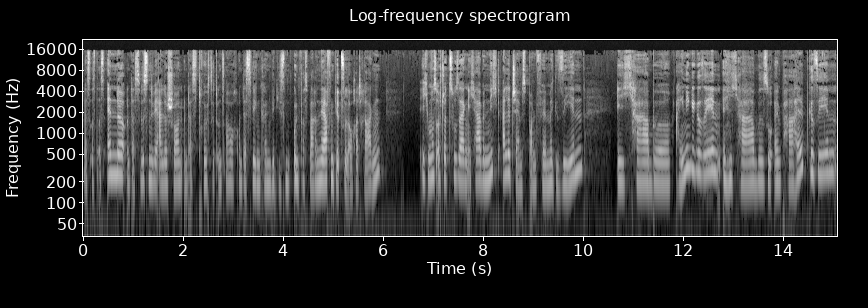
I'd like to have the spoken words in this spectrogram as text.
Das ist das Ende und das wissen wir alle schon und das tröstet uns auch und deswegen können wir diesen unfassbaren Nervenkitzel auch ertragen. Ich muss auch dazu sagen, ich habe nicht alle James Bond Filme gesehen. Ich habe einige gesehen, ich habe so ein paar halb gesehen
